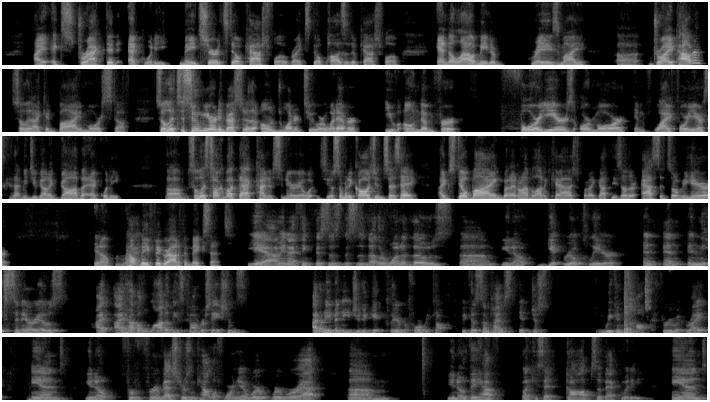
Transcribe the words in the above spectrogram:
I extracted equity, made sure it's still cash flow, right? Still positive cash flow and allowed me to raise my uh, dry powder so that I could buy more stuff. So let's assume you're an investor that owns one or two or whatever. You've owned them for four years or more. And why four years? Because that means you got a GABA equity. Um, so let's talk about that kind of scenario. What, you know, somebody calls you and says, "Hey, I'm still buying, but I don't have a lot of cash, but I got these other assets over here. you know, help me figure out if it makes sense. Yeah, I mean, I think this is this is another one of those. Um, you know, get real clear, and and in these scenarios, I I have a lot of these conversations. I don't even need you to get clear before we talk because sometimes it just we can talk through it, right? And you know, for for investors in California where where we're at, um, you know, they have like you said, gobs of equity, and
